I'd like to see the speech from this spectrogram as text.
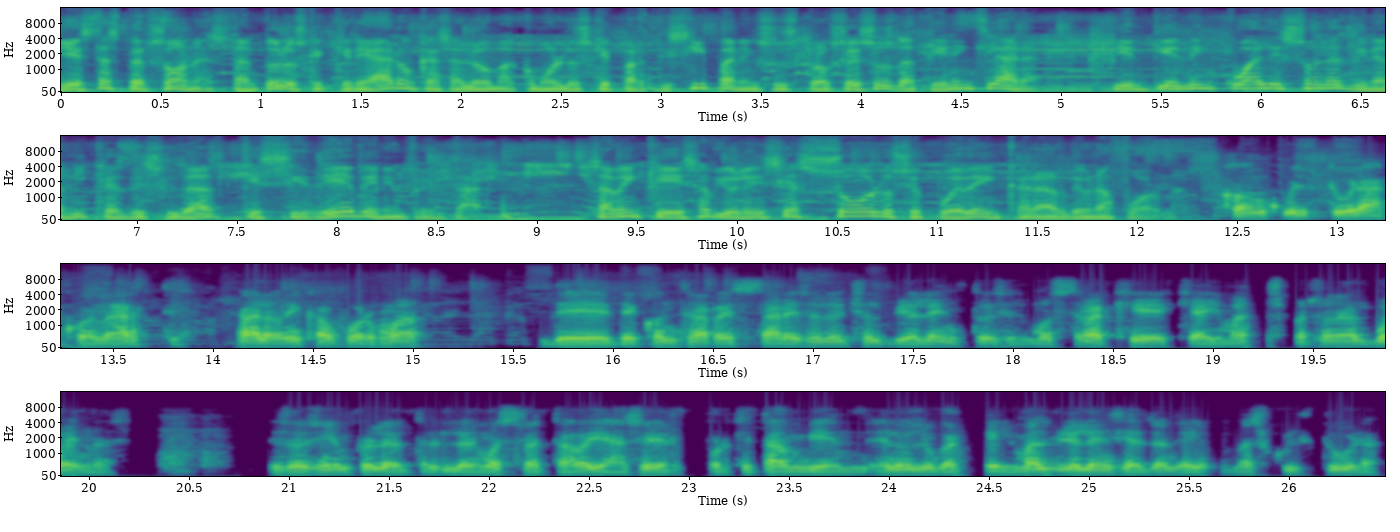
Y estas personas, tanto los que crearon Casaloma como los que participan en sus procesos, la tienen clara y entienden cuáles son las dinámicas de ciudad que se deben enfrentar. Saben que esa violencia solo se puede encarar de una forma. Con cultura, con arte. O la única forma de, contrarrestar esos hechos violentos es mostrar que, hay más personas buenas. Eso siempre lo, hemos tratado de hacer, porque también en los lugares que hay más violencia es donde hay más cultura,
